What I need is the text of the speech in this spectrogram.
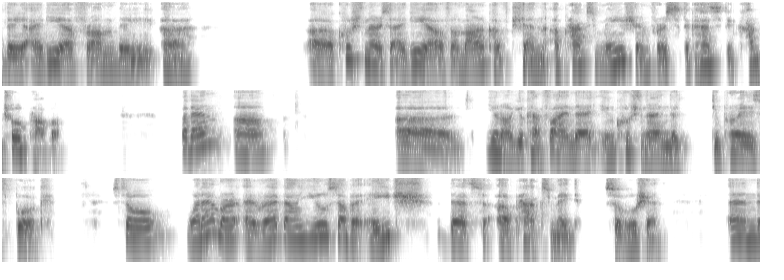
the idea from the uh, uh, Kushner's idea of a Markov chain approximation for stochastic control problem. But then, uh, uh, you know, you can find that in Kushner and the Dupuis's book. So whenever I write down U sub H, that's approximate solution. And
